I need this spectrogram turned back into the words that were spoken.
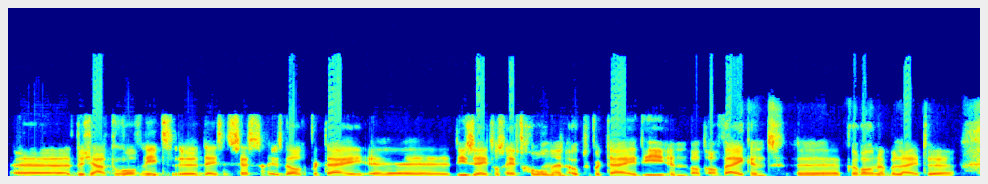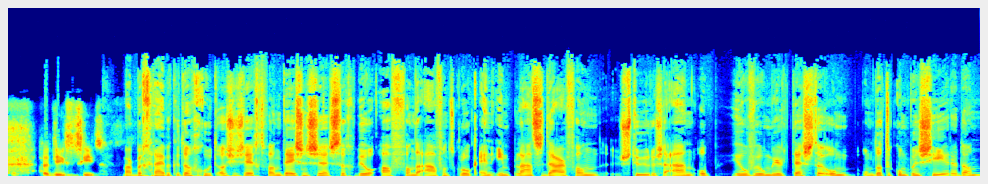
Uh, dus ja, toeval of niet, uh, D66 is wel de partij uh, die zetels heeft gewonnen. En ook de partij die een wat afwijkend coronabeleid het liefst ziet. Maar begrijp ik het dan goed als je zegt van D66 wil af van de avondklok en in plaats daarvan sturen ze aan op heel veel meer testen om, om dat te compenseren dan?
